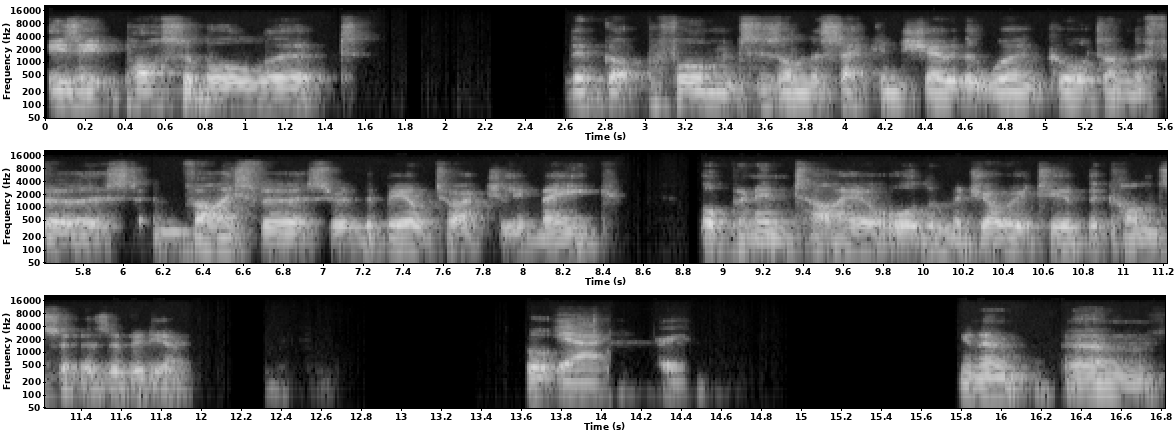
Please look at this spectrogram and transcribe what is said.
is it possible that they've got performances on the second show that weren't caught on the first and vice versa, and they'll be able to actually make up an entire or the majority of the concert as a video. But Yeah. you know, um,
